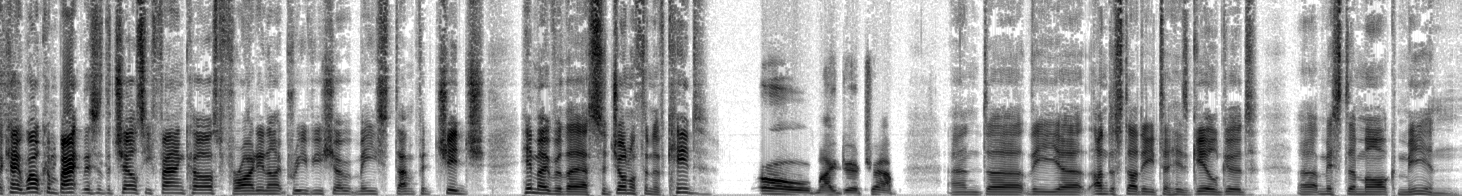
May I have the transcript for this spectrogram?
Okay, welcome back. This is the Chelsea Fancast Friday night preview show with me, Stamford Chidge. Him over there, Sir Jonathan of Kydd, Oh, my dear chap. and uh, the uh, understudy to his Gielgud, uh, Mr. Mark Meehan.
